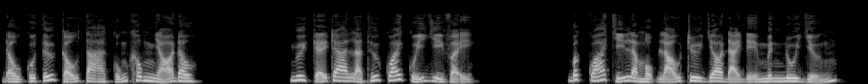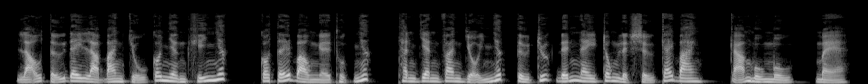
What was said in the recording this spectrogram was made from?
Đầu của tứ cậu ta cũng không nhỏ đâu. Ngươi kể ra là thứ quái quỷ gì vậy? Bất quá chỉ là một lão trư do đại địa minh nuôi dưỡng, lão tử đây là ban chủ có nhân khí nhất, có tế bào nghệ thuật nhất, thanh danh vang dội nhất từ trước đến nay trong lịch sử cái bang, cả mụ mụ, mẹ,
